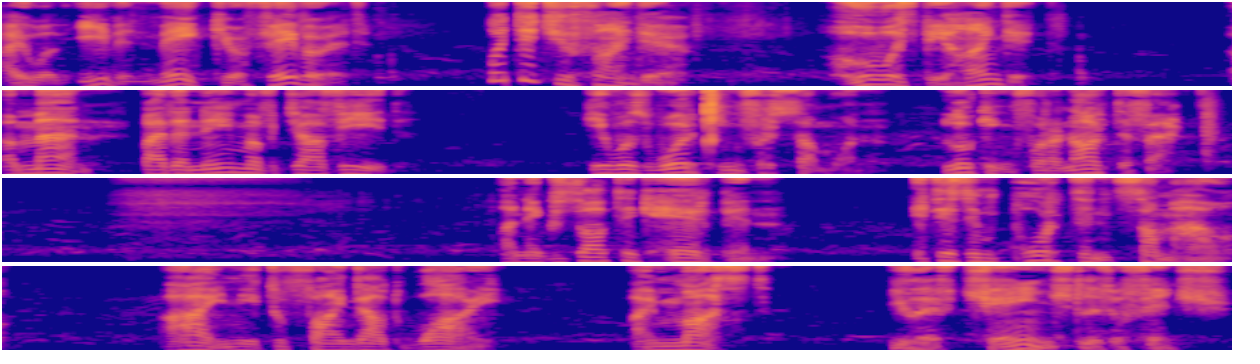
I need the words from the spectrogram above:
I will even make your favorite. What did you find there? Who was behind it? A man by the name of Javid. He was working for someone, looking for an artifact. An exotic hairpin. It is important somehow. I need to find out why. I must. You have changed, little Finch.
